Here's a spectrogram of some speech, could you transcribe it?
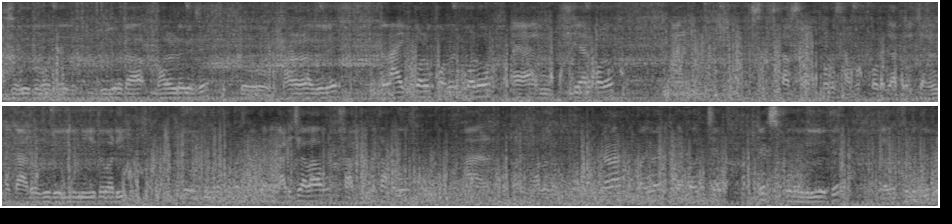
আশা করি তোমাদের ভিডিওটা ভালো লেগেছে। তো ভালো লাগলে লাইক করো কমেন্ট করো অ্যান্ড শেয়ার করো অ্যান্ড সাবস্ক্রাইব করো সাপোর্ট করো যাতে এই চ্যানেলটাকে আরও দূরে এগিয়ে নিয়ে যেতে পারি। তো তোমরা সবাই সাবধানে গাড়ি চালাও সাবধানে থাকো আর অনেক ভালো থাকো। বাই বাই দেখা হচ্ছে। নেক্সট কোনো ভিডিওতে দেখা করে দেবো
